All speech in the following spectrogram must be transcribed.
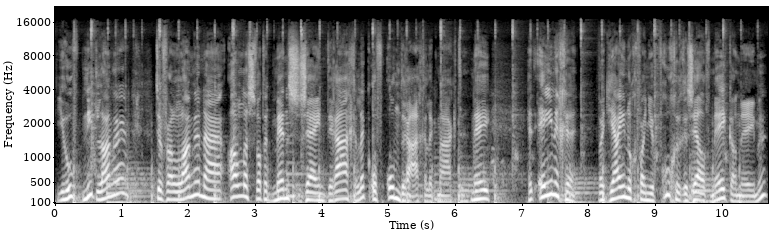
Je hoeft niet langer te verlangen naar alles wat het mens zijn dragelijk of ondraaglijk maakte. Nee, het enige wat jij nog van je vroegere zelf mee kan nemen,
